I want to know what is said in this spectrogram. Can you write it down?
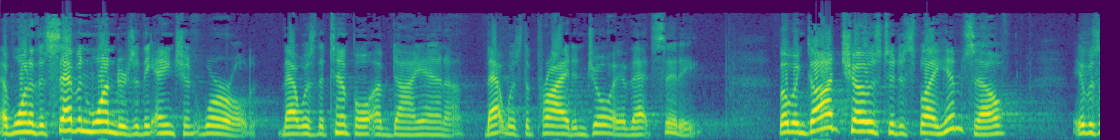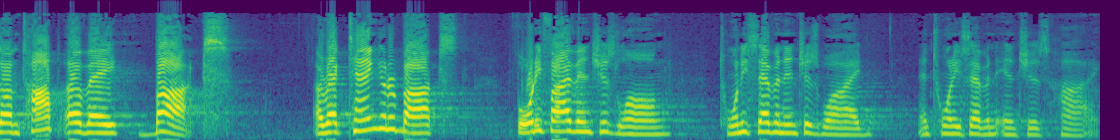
of one of the seven wonders of the ancient world. That was the temple of Diana. That was the pride and joy of that city. But when God chose to display himself, it was on top of a box, a rectangular box, 45 inches long, 27 inches wide, and 27 inches high.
